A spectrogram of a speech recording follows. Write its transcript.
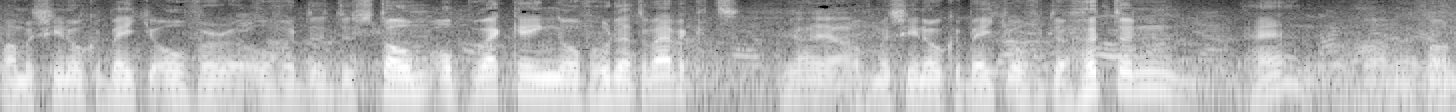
Maar misschien ook een beetje over, over de, de stoomopwekking, over hoe dat werkt. Ja, ja. Of misschien ook een beetje over de hutten. Hè? Van, van,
